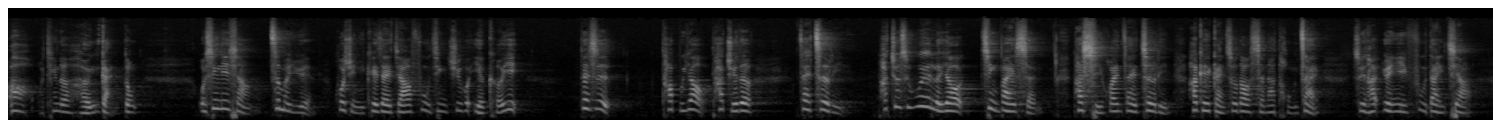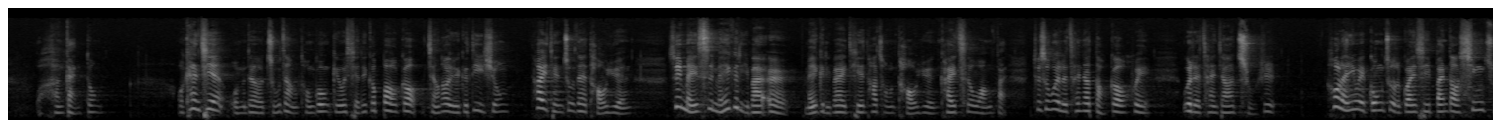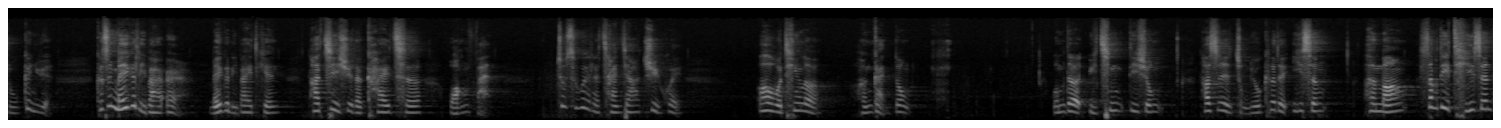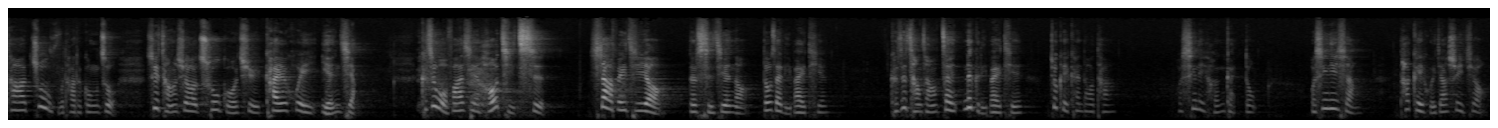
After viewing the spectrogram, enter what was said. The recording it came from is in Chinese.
哦，我听了很感动。我心里想，这么远，或许你可以在家附近聚会也可以。但是她不要，她觉得在这里，她就是为了要敬拜神。他喜欢在这里，他可以感受到神的同在，所以他愿意付代价。我很感动。我看见我们的组长童工给我写了一个报告，讲到有一个弟兄，他以前住在桃园，所以每一次每一个礼拜二、每一个礼拜天，他从桃园开车往返，就是为了参加祷告会，为了参加主日。后来因为工作的关系，搬到新竹更远，可是每一个礼拜二、每一个礼拜天，他继续的开车往返。就是为了参加聚会，哦，我听了很感动。我们的雨清弟兄，他是肿瘤科的医生，很忙。上帝提升他，祝福他的工作，所以常需要出国去开会演讲。可是我发现好几次下飞机哦的时间呢，都在礼拜天，可是常常在那个礼拜天就可以看到他，我心里很感动。我心里想。他可以回家睡觉，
